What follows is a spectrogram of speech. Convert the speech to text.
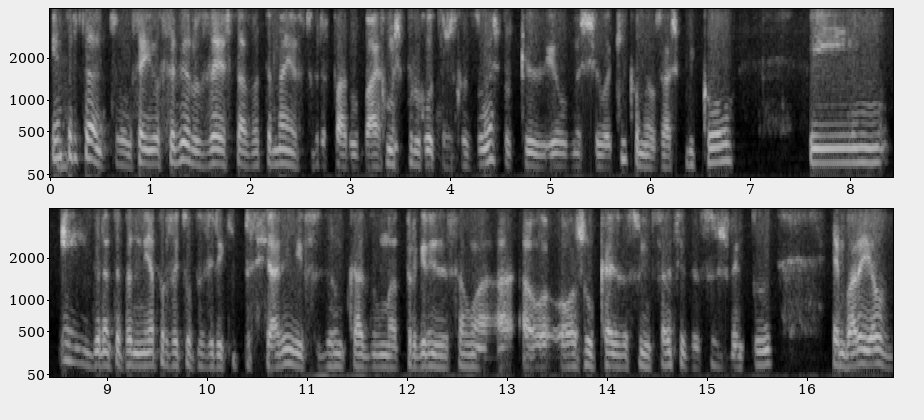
Entretanto, sem eu saber, o Zé estava também a fotografar o bairro, mas por outras razões, porque ele nasceu aqui, como ele já explicou, e, e durante a pandemia aproveitou para vir aqui passear e fazer um bocado uma peregrinação aos locais da sua infância da sua juventude, embora ele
